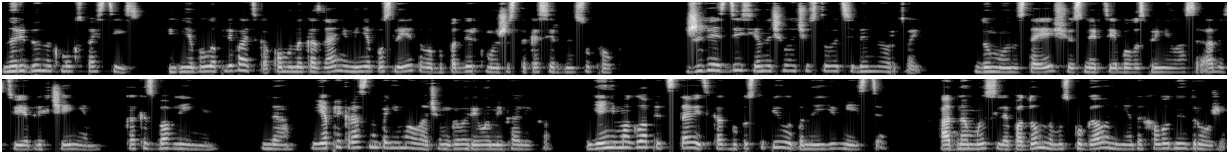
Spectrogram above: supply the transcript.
Но ребенок мог спастись. И мне было плевать, какому наказанию меня после этого бы подверг мой жестокосердный супруг. Живя здесь, я начала чувствовать себя мертвой. Думаю, настоящую смерть я бы восприняла с радостью и облегчением, как избавление. Да, я прекрасно понимала, о чем говорила Микалика. Я не могла представить, как бы поступила бы на ее месте. Одна мысль о подобном испугала меня до холодной дрожи.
